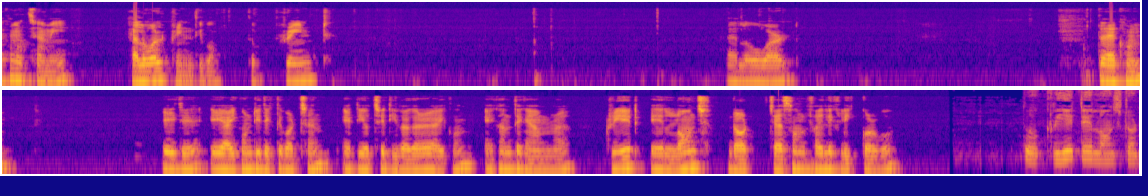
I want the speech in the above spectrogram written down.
এখন হচ্ছে আমি হ্যালো প্রিন্ট দিব। তো প্রিন্ট হ্যালো ওয়ার্ল্ড তো এখন এই যে এই আইকনটি দেখতে পাচ্ছেন, এটি হচ্ছে ডিবাগারের আইকন। এখান থেকে আমরা create a launch dot JSON ফাইলে ক্লিক করব। তো create a launch dot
